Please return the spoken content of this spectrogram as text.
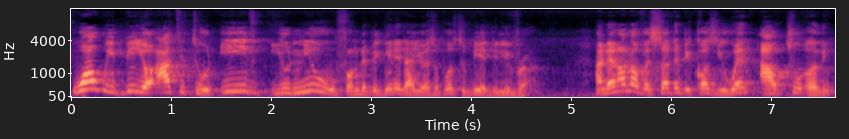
What will be your attitude if you knew from the beginning that you were supposed to be a deliverer? And then all of a sudden, because you went out too early,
